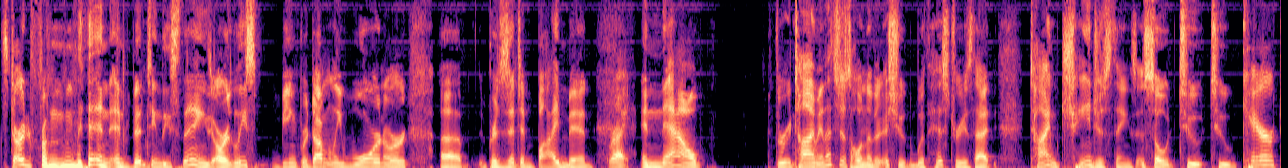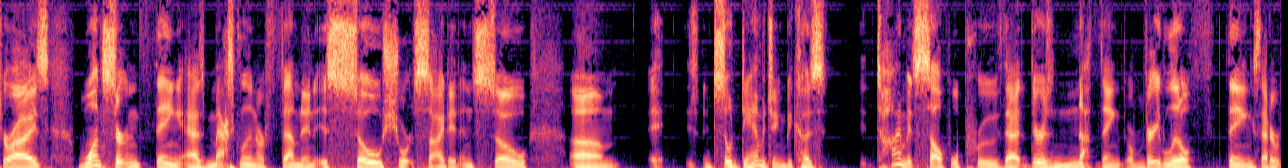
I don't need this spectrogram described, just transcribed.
started from men inventing these things, or at least being predominantly worn or uh, presented by men. Right. And now, through time, and that's just a whole other issue with history, is that time changes things. And so to to characterize one certain thing as masculine or feminine is so short sighted and so um, it's so damaging because time itself will prove that there is nothing or very little things that are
